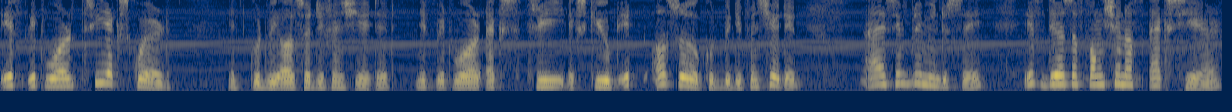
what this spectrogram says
If it were 3x squared it could be also differentiated. If it were x3 x cubed it also could be differentiated. I simply mean to say if there's a function of x here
